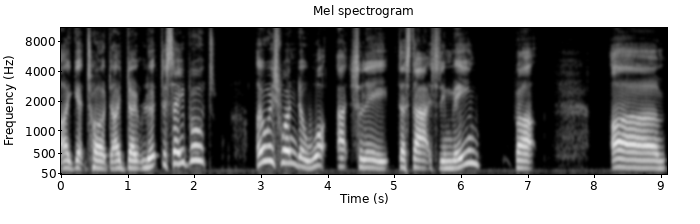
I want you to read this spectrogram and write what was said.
I get told I don't look disabled. I always wonder what actually does that actually mean, but um,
